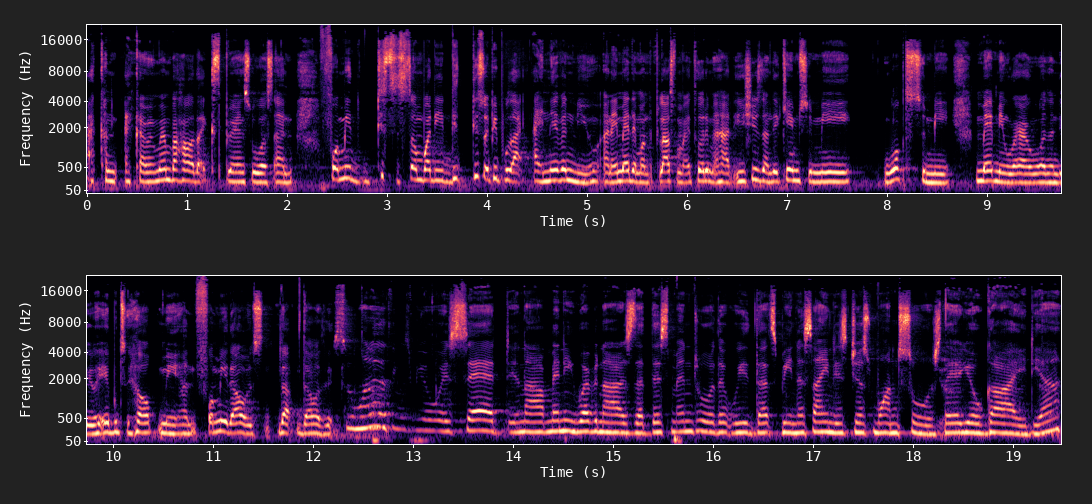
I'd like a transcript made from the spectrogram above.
I can I can remember how the experience was, and for me, this is somebody. These were people I, I never knew, and I met them on the platform. I told them I had issues, and they came to me. Walked to me, met me where I was, and they were able to help me. And for me, that was that, that was it. So one of the things we always said in our many webinars that this mentor that we that's been assigned is just one source. They're your guide, yeah,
